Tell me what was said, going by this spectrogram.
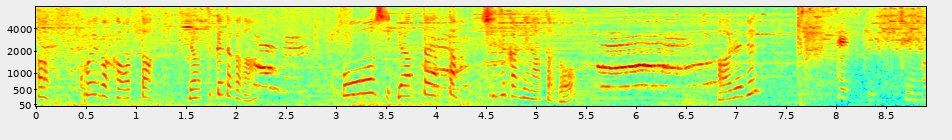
あ声が変わった。やっつけたかな？おーしやったやった。静かになったぞ。あれれ長敵機沈黙。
